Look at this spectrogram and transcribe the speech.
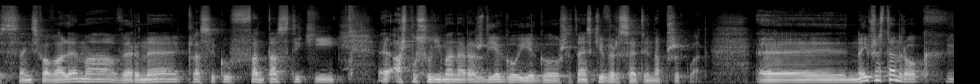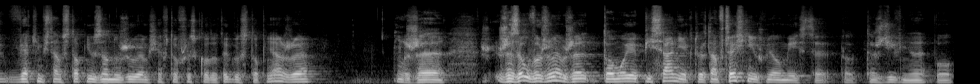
Stanisława Lema, Verne, klasyków fantastyki, e, aż po Sulimana Rajdiego i jego szatańskie wersety na przykład. E, No i przez ten rok w jakimś tam stopniu zanurzyłem się w to wszystko do tego stopnia, że że, że zauważyłem, że to moje pisanie, które tam wcześniej już miało miejsce, to też dziwne, bo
